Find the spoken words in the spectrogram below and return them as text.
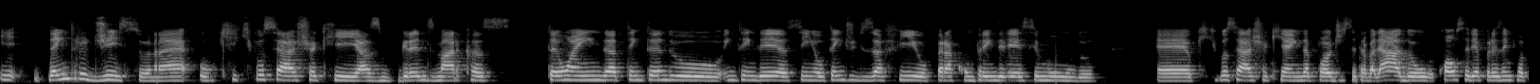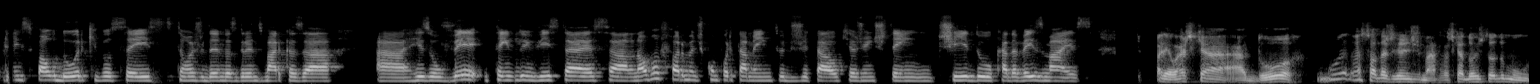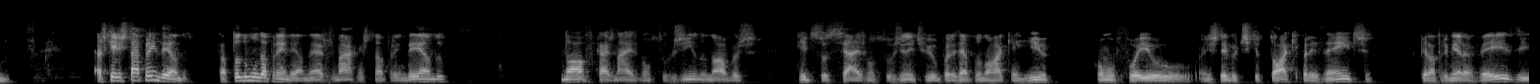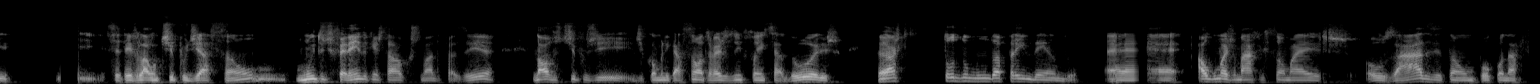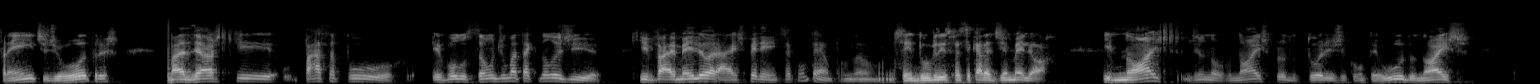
E dentro disso, né, o que, que você acha que as grandes marcas estão ainda tentando entender, assim, ou tem de desafio para compreender esse mundo? É, o que, que, você acha que ainda pode ser trabalhado? Ou qual seria, por exemplo, a principal dor que vocês estão ajudando as grandes marcas a, a resolver, tendo em vista essa nova forma de comportamento digital que a gente tem tido cada vez mais? Olha, eu acho que a, a dor não é só das grandes marcas, acho que é a dor de todo mundo. Acho que a gente está aprendendo. tá todo mundo aprendendo, né? As marcas estão aprendendo, novos canais vão surgindo, novas redes sociais vão surgindo. A gente viu, por exemplo, no Rock in Rio, como foi o... A gente teve o TikTok presente pela primeira vez e, e você teve lá um tipo de ação muito diferente do que a gente estava acostumado a fazer, novos tipos de, de comunicação através dos influenciadores. Então, eu acho que todo mundo aprendendo. É, algumas marcas são mais ousadas e estão um pouco na frente de outras, mas eu acho que passa por evolução de uma tecnologia que vai melhorar a experiência com o tempo. Não, sem dúvida, isso vai ser cada dia melhor. E nós, de novo, nós produtores de conteúdo, nós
